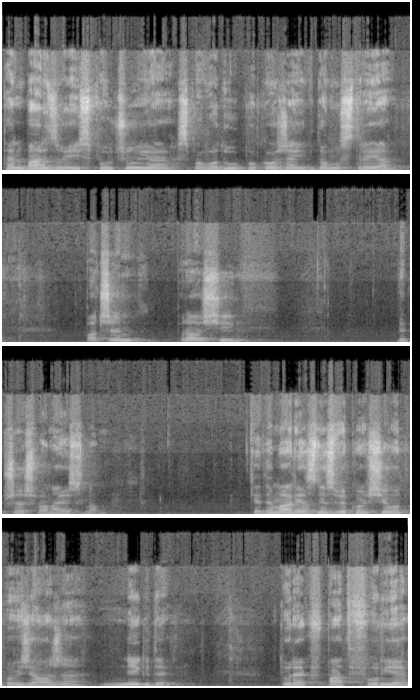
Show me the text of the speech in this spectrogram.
Ten bardzo jej współczuje z powodu upokorzeń w domu stryja, po czym prosi, by przeszła na islam. Kiedy Maria z niezwykłą siłą odpowiedziała, że nigdy, Turek wpadł w furię,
